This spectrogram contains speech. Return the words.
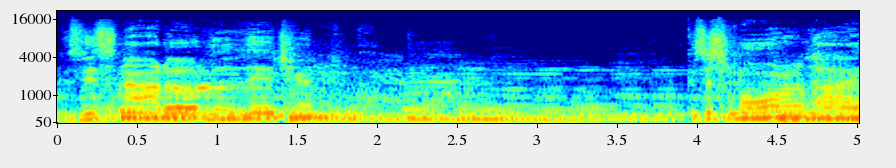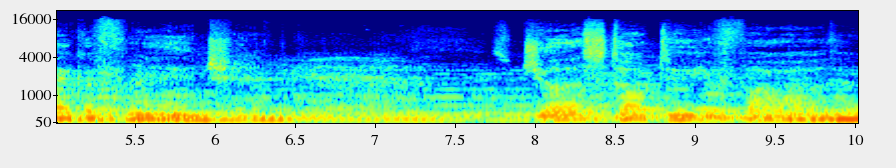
Cause it's not a religion. Cause it's more like a friendship. So just talk to your father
